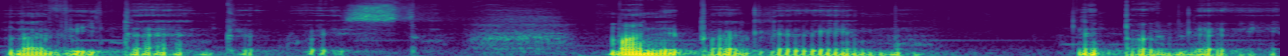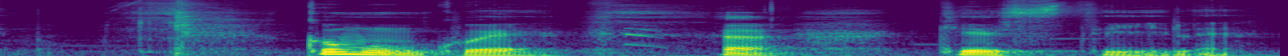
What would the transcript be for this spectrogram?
la vita è anche questo. Ma ne parleremo, ne parleremo. Comunque, che stile.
